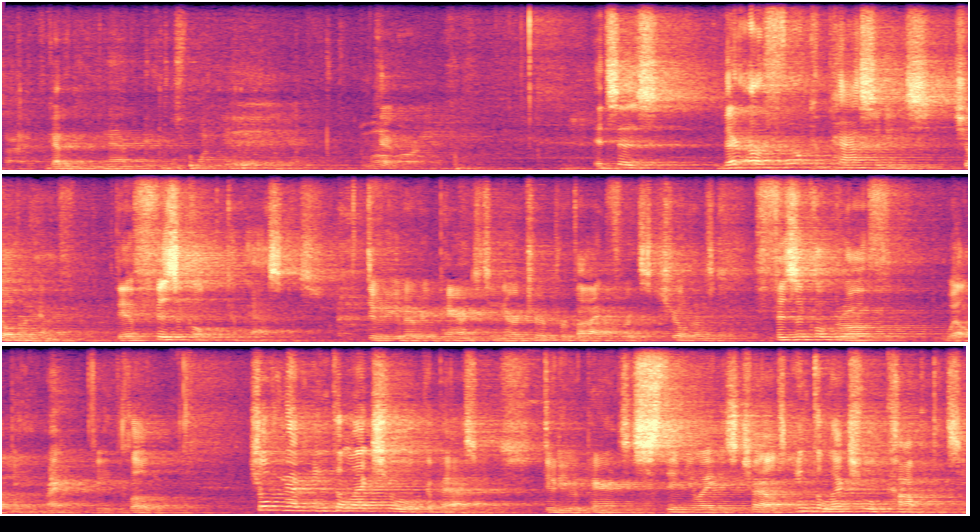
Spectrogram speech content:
Sorry, I've got to navigate this one here. Okay. It says, there are four capacities children have. They have physical capacities. Duty of every parent is to nurture, provide for its children's physical growth, well-being, right? Feed, clothe. Children have intellectual capacities. Duty of a parent is to stimulate his child's intellectual competency,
